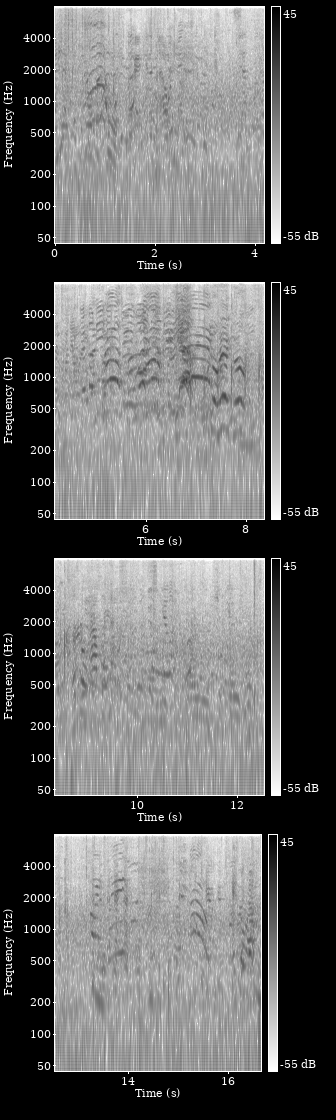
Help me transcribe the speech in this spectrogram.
Let's go ahead, girl. Let's go, Apple. Let's go, Apple.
